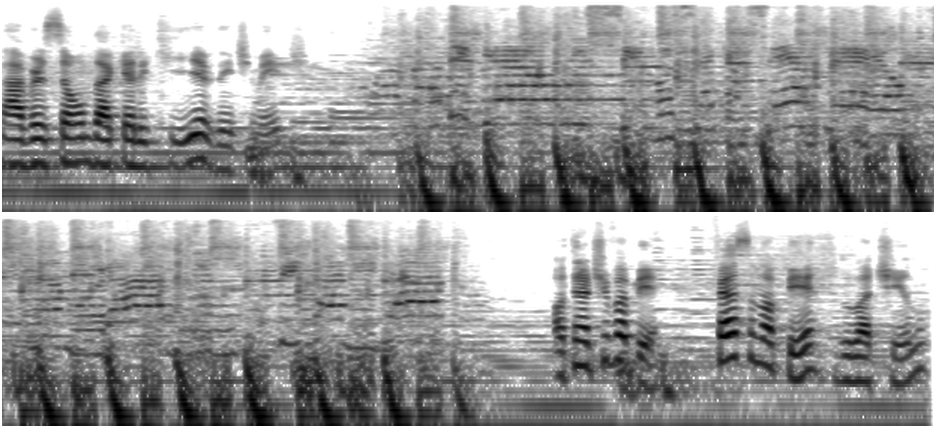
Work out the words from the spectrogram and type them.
na versão da Kelly Key, evidentemente. Alternativa B. Festa no AP, do Latino.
